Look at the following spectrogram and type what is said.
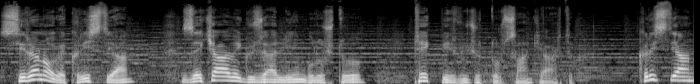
Cyrano ve Christian zeka ve güzelliğin buluştuğu tek bir vücuttur sanki artık. Christian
